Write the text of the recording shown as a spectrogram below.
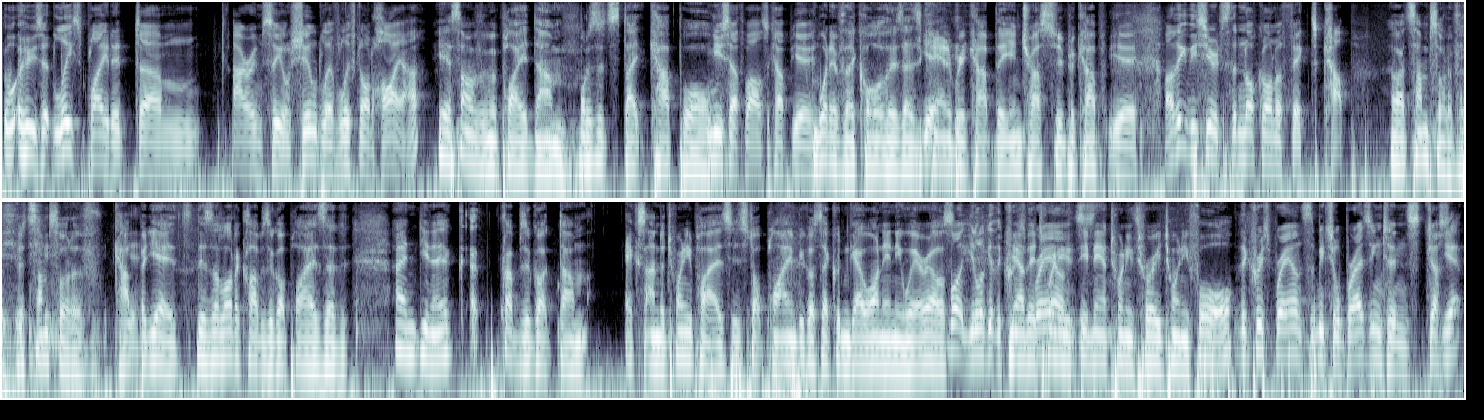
who's at least played at um, RMC or Shield level, if not higher. Yeah, some of them have played, um, what is it, State Cup or New South Wales Cup, yeah. whatever they call it. There's, there's Yeah. Canterbury Cup, the Intrust Super Cup. Yeah, I think this year it's the knock-on effect cup. Oh, it's some sort of a, it's some sort of cup, but yeah, it's, there's a lot of clubs that got players that, and you know, clubs have got um, ex under twenty players who stopped playing because they couldn't go on anywhere else. Well, you look at the Chris now they're Browns. 20, they're now 23, 24. The Chris Browns, the Mitchell Brasingtons, just Yep.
